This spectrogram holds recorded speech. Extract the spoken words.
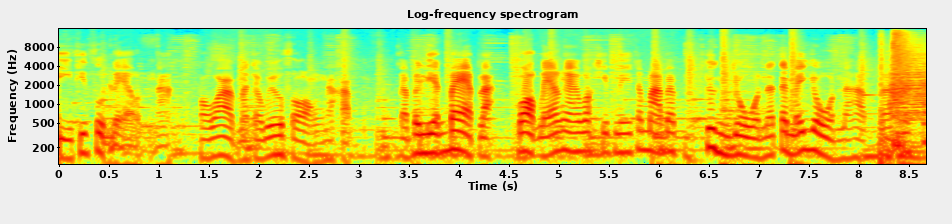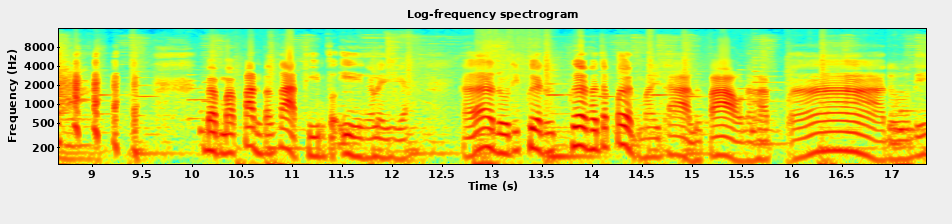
ดีที่สุดแล้วนะ เพราะว่ามันจะเวลสองนะครับ จะไปเรียนแบบละบอกแล้วไงว่าคลิปนี้จะมาแบบกึ่งโยนนะ แต่ไม่โยนนะครับนะแบบมาปั้นประสาททีมตัวเองอะไรอย่างเงี้ยเออดูที่เพื่อนเพื่อนเขาจะเปิดไมค์ด้าหรือเปล่านะครับอ่าดูดิ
